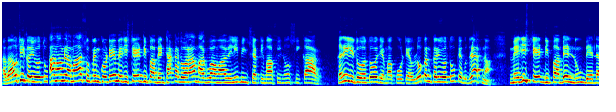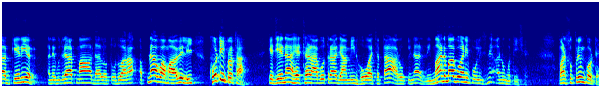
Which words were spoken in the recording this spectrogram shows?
અગાઉથી કહ્યું હતું. આ મામલામાં સુપ્રીમ કોર્ટે મેજિસ્ટ્રેટ દીપાબેન ઠાકર દ્વારા માગવામાં આવેલી બિનશરતી માફીનો સ્વીકાર કરી લીધો હતો, જેમાં કોર્ટે અવલોકન કર્યું હતું કે ગુજરાતના મેજિસ્ટ્રેટ દીપાબેનનું બેદાગ કેરિયર અને ગુજરાતમાં અદાલતો દ્વારા અપનાવવામાં આવેલી ખોટી પ્રથા કે જેના હેઠળ આગોતરા જામીન હોવા છતાં આરોપીના રિમાન્ડ માગવાની પોલીસને અનુમતિ છે. પણ સુપ્રીમ કોર્ટે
